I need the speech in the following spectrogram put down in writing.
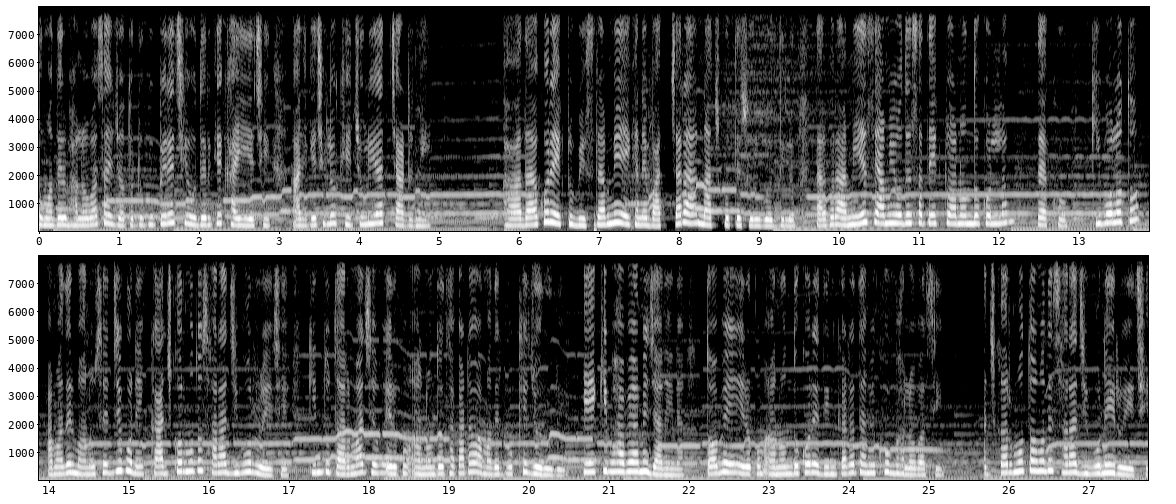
তোমাদের ভালোবাসায় যতটুকু পেরেছি ওদেরকে খাইয়েছি। আজকে ছিল খিচুড়ি আর চাটনি। খাওয়া দাওয়া করে একটু বিশ্রাম নিয়ে এখানে বাচ্চারা নাচ করতে শুরু করে দিল। তারপর আমি এসে আমি ওদের সাথে একটু আনন্দ করলাম। দেখো, কি বলতো? আমাদের মানুষের জীবনে কাজকর্ম তো সারা জীবন রয়েছে, কিন্তু তার মাঝেও এরকম আনন্দ থাকাটাও আমাদের পক্ষে জরুরি। কে কীভাবে আমি জানি না, তবে এরকম আনন্দ করে দিন কাটাতে আমি খুব ভালোবাসি। কাজকর্ম তো আমাদের সারা জীবনেই রয়েছে।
